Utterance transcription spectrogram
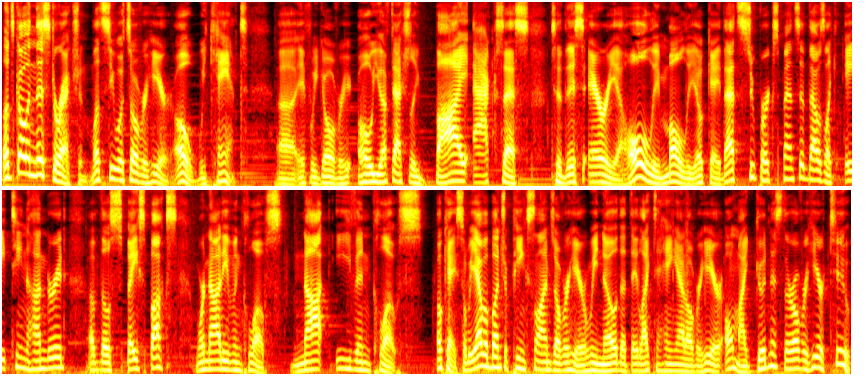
Let's go in this direction. Let's see what's over here. Oh, we can't uh, if we go over here. Oh, you have to actually buy access to this area. Holy moly. Okay, that's super expensive. That was like 1,800 of those space bucks. We're not even close. Not even close. Okay, so we have a bunch of pink slimes over here. We know that they like to hang out over here. Oh my goodness, they're over here too.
